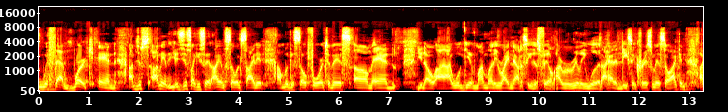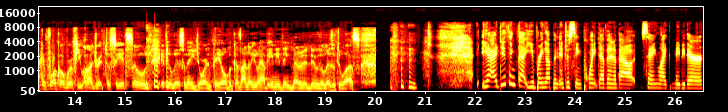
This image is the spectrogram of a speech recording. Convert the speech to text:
with that work, and I'm just I mean it's just like you said. I am so excited. I'm looking so forward to this, um, and you know I, I will give my money right now to see this film. I really would. I had a decent Christmas, so I can I can fork over a few hundred to see it soon if you're listening, Jordan Peele, because I know you don't have anything better to do than listen to us. yeah, I do think that you bring up an interesting point, Devin, about saying like maybe they're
